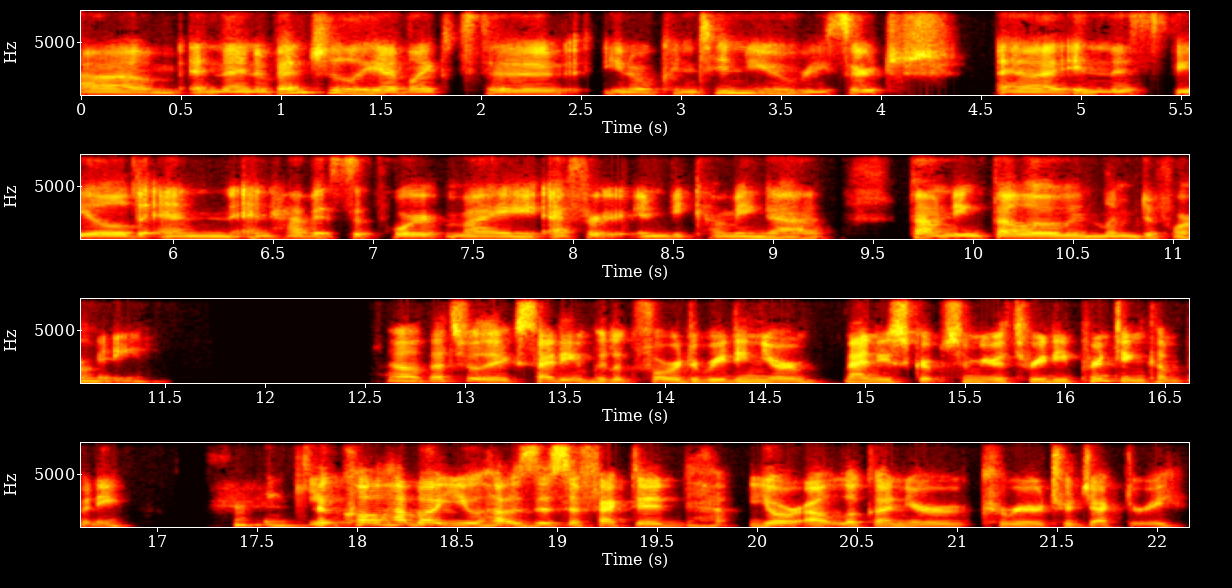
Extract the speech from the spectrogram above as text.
Um, and then eventually, I'd like to, you know, continue research uh, in this field and and have it support my effort in becoming a founding fellow in limb deformity. Oh, that's really exciting. We look forward to reading your manuscripts from your 3D printing company. Thank you. Nicole, how about you? How has this affected your outlook on your career trajectory?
